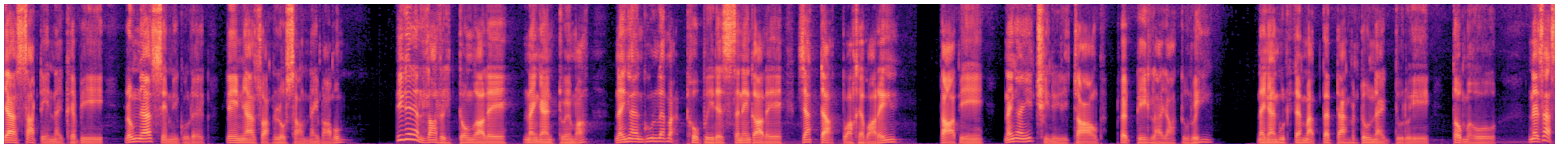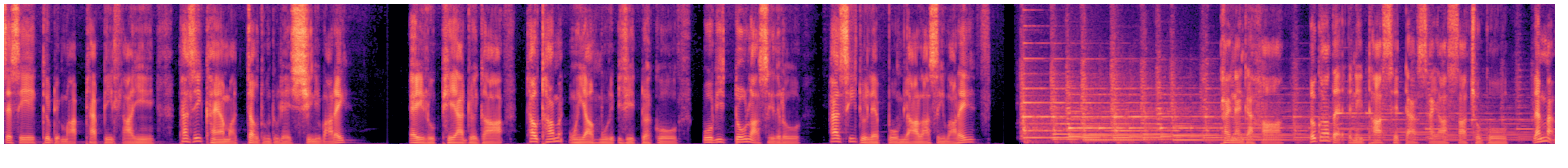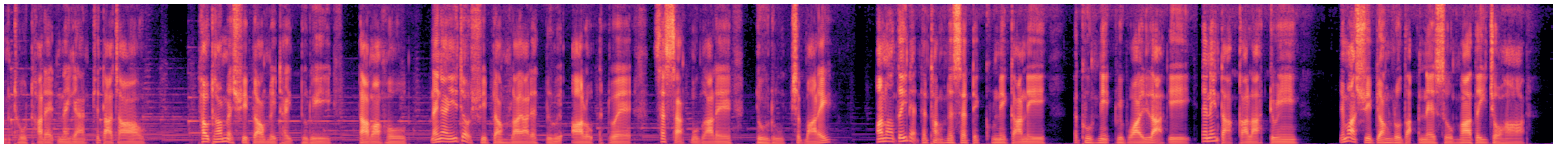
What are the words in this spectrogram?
ပြန်စတင်နိုင်ခဲ့ပြီးလုပ်ငန်းစဉ်တွေကိုလည်းလင်းများစွာမလုပ်ဆောင်နိုင်ပါဘူး။ပြီးခဲ့တဲ့လတွေတုန်းကလည်းနိုင်ငံတွင်းမှာနိုင်ငံကူးလက်မှတ်ထုတ်ပေးတဲ့စနစ်ကလည်းရပ်တန့်သွားခဲ့ပါတယ်။ဒါအပြင်နိုင်ငံရေးခြေအနေတွေကြောင့်ထွက်ပြေးလာရသူတွေ နိုင်ငံကူးလက်မှတ်တက်တမ်းမတိုးနိုင်သူတွေတော့မဟုတ်နေဆက်စစ်စစ်ကိတွေမှာဖြတ်ပြီးလာရင်ဖန်ဆီးခံရမှာကြောက်သူတွေလည်းရှိနေပါတယ်။အဲဒီလိုဖေရတွေကထောက်ထားမဲ့ဝင်ရောက်မှုတွေအရေးအတွက်ကိုပိုပြီးတိုးလာစေသလိုဖန်ဆီးတွေလည်းပိုများလာစေပါတယ်။ထိုင်းနိုင်ငံဟာလောကတဲ့အနေထားစစ်တမ်းဆိုင်ရာစာချုပ်ကိုလက်မှတ်မထိုးထားတဲ့နိုင်ငံဖြစ်တာကြောင့်ထောက်ထားမဲ့ရွှေ့ပြောင်းနေထိုင်သူတွေဒါမှမဟုတ် နိုင်ငံရေးကြောင့်ရွှေ့ပြောင်းလာရတဲ့သူတွေအားလုံးအတွက်ဆက်ဆံမှုကလည်းဒူဒူဖြစ်ပါတယ်။အာနာသိန်းတဲ့2021ခုနှစ်ကနေအခုနှစ်ဖေဖော်ဝါရီလကြီးတနင်္လာကာလတွင်မြမရွှေ့ပြောင်းလို့သာအနည်းဆုံး၅သိန်းကျော်ဟာ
